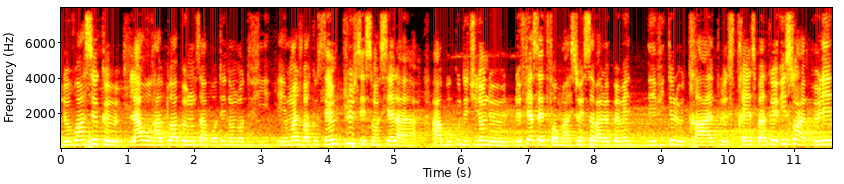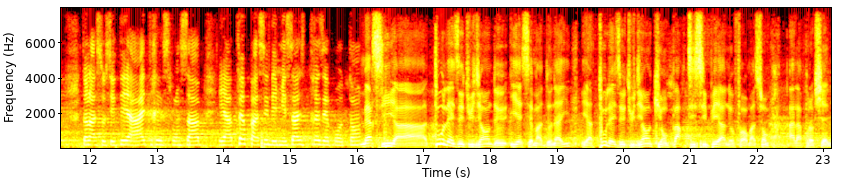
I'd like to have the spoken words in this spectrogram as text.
de voir ce que l'art oratoire peut nous apporter dans notre vie. Et moi, je vois que c'est un plus essentiel à, beaucoup d'étudiants de, de faire cette formation et ça va leur permettre d'éviter le trac, le stress, parce qu'ils sont appelés dans la société à être responsables et à faire passer des messages très importants. Merci à tous les étudiants de ISM Adonai et à tous les étudiants qui ont participé à nos formations. À la prochaine.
